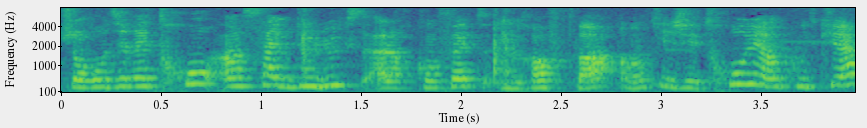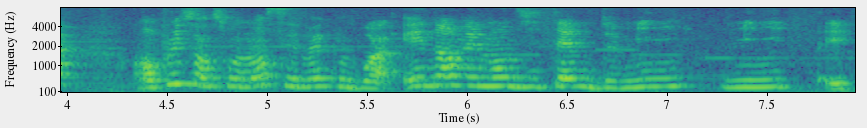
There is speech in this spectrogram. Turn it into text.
Genre on dirait trop un sac de luxe alors qu'en fait, grave pas. Hein. J'ai trop eu un coup de cœur. En plus en ce moment c'est vrai qu'on voit énormément d'items de mini, mini et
